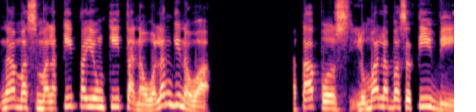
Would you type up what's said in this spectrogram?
na mas malaki pa yung kita na walang ginawa at tapos lumalabas sa TV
